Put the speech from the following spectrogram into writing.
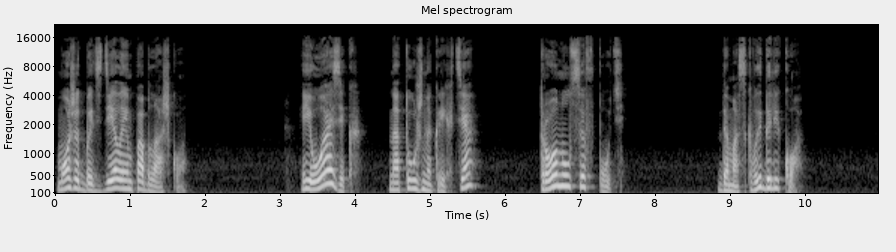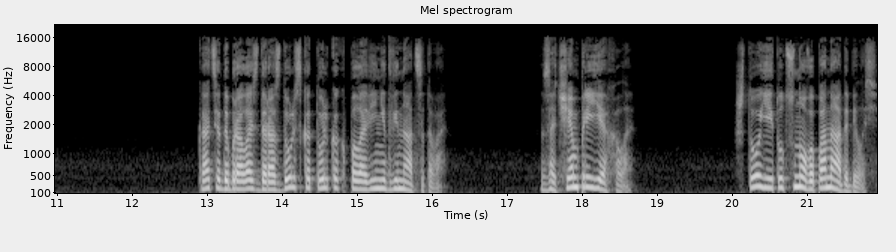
может быть, сделаем поблажку». И УАЗик, натужно кряхтя, тронулся в путь. До Москвы далеко. Катя добралась до Раздольска только к половине двенадцатого. Зачем приехала? Что ей тут снова понадобилось?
